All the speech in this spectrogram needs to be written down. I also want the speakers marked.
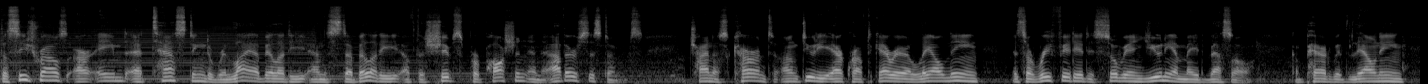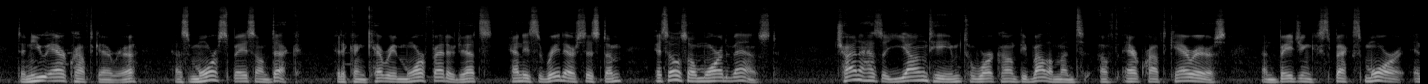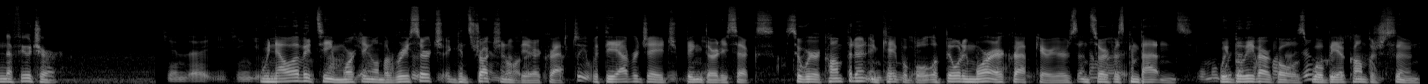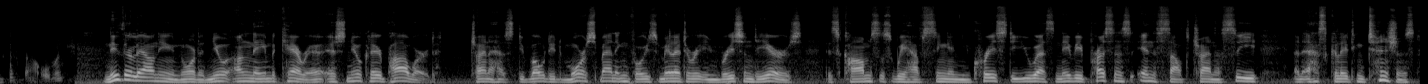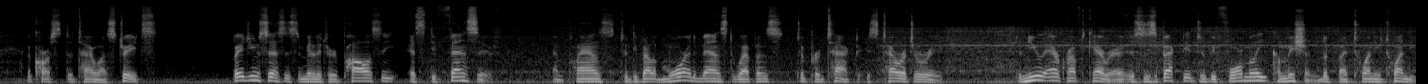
Speaker 1: The sea trials are aimed at testing the reliability and stability of the ship's propulsion and other systems. China's current on duty aircraft carrier Liaoning is a refitted Soviet Union made vessel. Compared with Liaoning, the new aircraft carrier has more space on deck. It can carry more fighter jets, and its radar system is also more advanced. China has a young team to work on development of aircraft carriers, and Beijing expects more in the future.
Speaker 2: We now have a team working on the research and construction of the aircraft, with the average age being 36. So we are confident and capable of building more aircraft carriers and surface combatants. We believe our goals will be accomplished soon.
Speaker 1: Neither Liaoning nor the new unnamed carrier is nuclear powered. China has devoted more spending for its military in recent years. This comes as we have seen an increased U.S. Navy presence in the South China Sea and escalating tensions across the Taiwan Straits. Beijing says its military policy is defensive and plans to develop more advanced weapons to protect its territory. The new aircraft carrier is expected to be formally commissioned by 2020.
